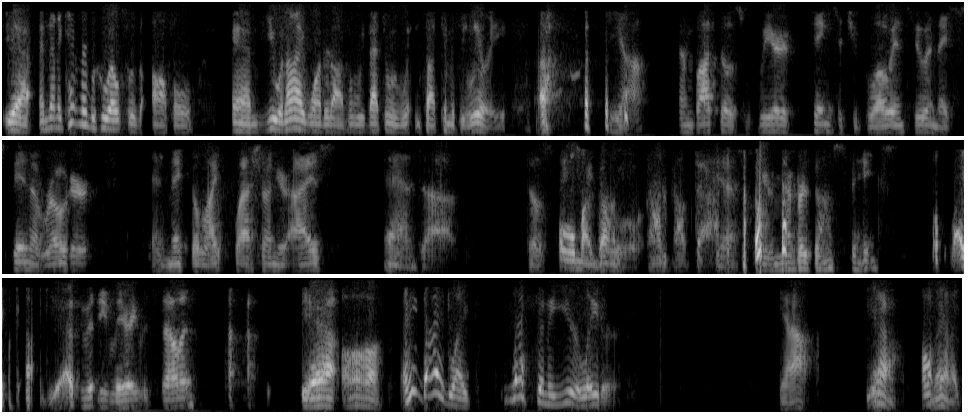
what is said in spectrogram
yeah, and then I can't remember who else was awful. And you and I wandered off, and we, that's when we went and saw Timothy Leary. Uh, yeah, and bought those weird things that you blow into, and they spin a rotor and make the light flash on your eyes. And uh those. Oh my god, cool. I forgot about that. Yes, you remember those things? Oh my god, yes. Timothy Leary was selling. yeah. Oh, and he died like less than a year later. Yeah. Yeah. Oh man, I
